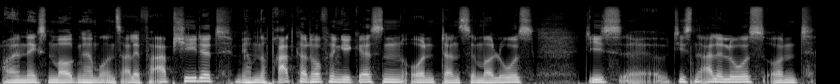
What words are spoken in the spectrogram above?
und am nächsten Morgen haben wir uns alle verabschiedet, wir haben noch Bratkartoffeln gegessen und dann sind wir los. Dies, äh, die sind alle los und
